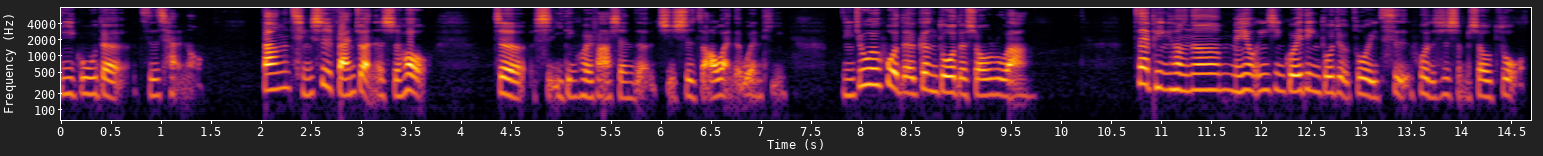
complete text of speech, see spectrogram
低估的资产哦。当情势反转的时候，这是一定会发生的，只是早晚的问题。你就会获得更多的收入啊。再平衡呢，没有硬性规定多久做一次，或者是什么时候做。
